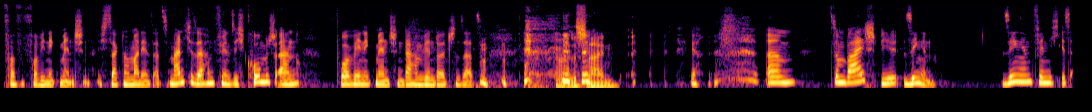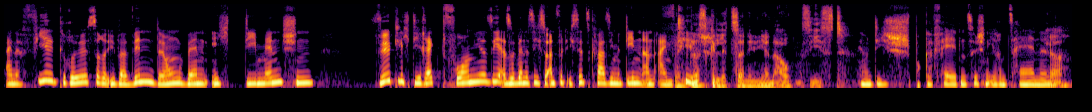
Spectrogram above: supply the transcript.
vor, vor wenig Menschen. Ich sag nochmal den Satz. Manche Sachen fühlen sich komisch an vor wenig Menschen. Da haben wir einen deutschen Satz. Können wir alles schneiden. ja. Ähm, zum Beispiel singen. Singen, finde ich, ist eine viel größere Überwindung, wenn ich die Menschen wirklich direkt vor mir sehe. Also wenn es sich so anfühlt, ich sitze quasi mit denen an einem wenn Tisch. Wenn du das Glitzern in ihren Augen siehst. Ja, und die Spuckefäden zwischen ihren Zähnen. Ja.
